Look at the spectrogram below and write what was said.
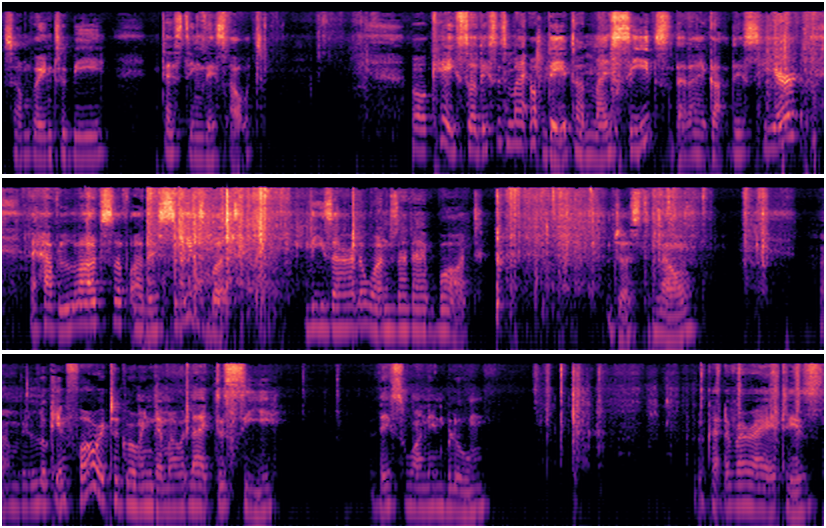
So I'm going to be testing this out. Okay, so this is my update on my seeds that I got this year. I have lots of other seeds, but these are the ones that I bought just now. I'm looking forward to growing them. I would like to see this one in bloom. Look at the varieties.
